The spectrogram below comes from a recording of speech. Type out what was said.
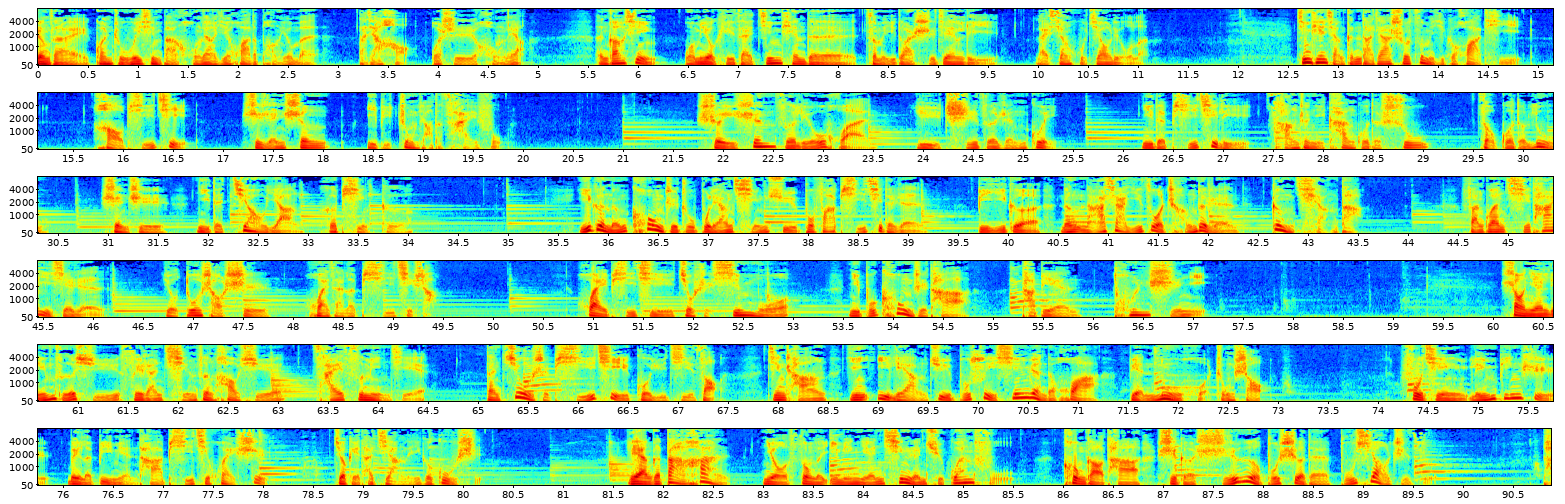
正在关注微信版《洪亮夜话》的朋友们，大家好，我是洪亮，很高兴我们又可以在今天的这么一段时间里来相互交流了。今天想跟大家说这么一个话题：好脾气是人生一笔重要的财富。水深则流缓，雨迟则人贵。你的脾气里藏着你看过的书。走过的路，甚至你的教养和品格。一个能控制住不良情绪、不发脾气的人，比一个能拿下一座城的人更强大。反观其他一些人，有多少事坏在了脾气上？坏脾气就是心魔，你不控制它，它便吞噬你。少年林则徐虽然勤奋好学、才思敏捷，但就是脾气过于急躁，经常因一两句不遂心愿的话便怒火中烧。父亲林宾日为了避免他脾气坏事，就给他讲了一个故事：两个大汉扭送了一名年轻人去官府，控告他是个十恶不赦的不孝之子。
